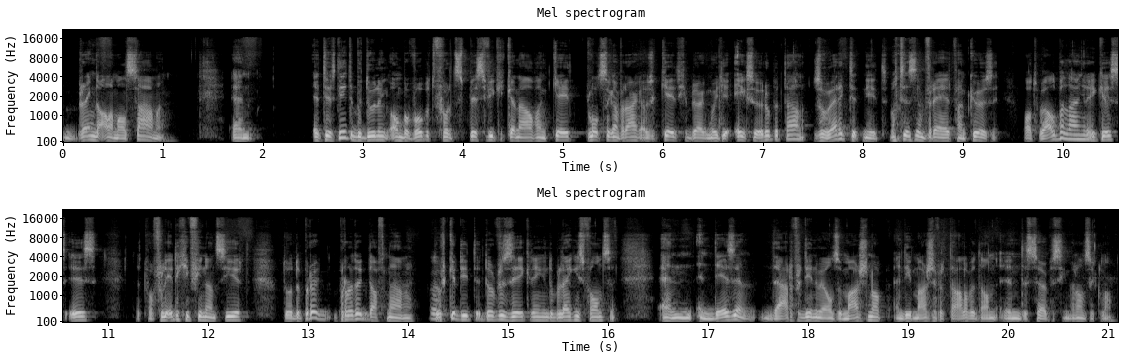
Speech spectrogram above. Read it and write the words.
breng dat allemaal samen. En het is niet de bedoeling om bijvoorbeeld voor het specifieke kanaal van Kate plots te gaan vragen, als je Kate gebruikt, moet je x euro betalen. Zo werkt het niet, want het is een vrijheid van keuze. Wat wel belangrijk is, is dat het wordt volledig gefinancierd door de productafname, door kredieten, door verzekeringen, door beleggingsfondsen. En in deze, daar verdienen wij onze marge op en die marge vertalen we dan in de servicing van onze klant.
